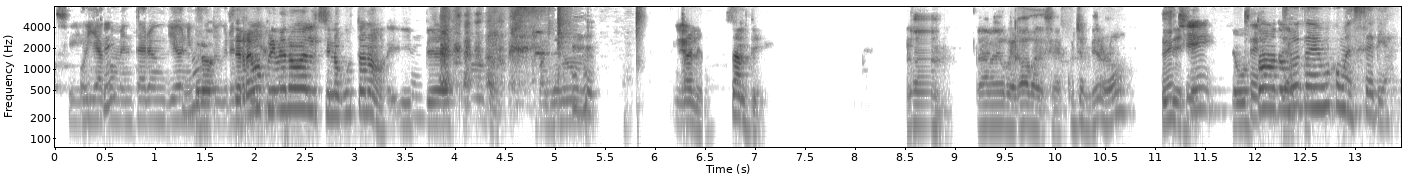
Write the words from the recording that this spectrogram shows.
Sí. ¿O ya Sí. comentaron guion y Pero fotografía? cerremos primero el si nos gusta o no. Y te para. Dale, Santi, Perdón, estaba medio pegado para que se me escuchan bien o no. Sí, Sí. ¿te gustó Sí. o no te Nosotros gustó? tenemos como en sepia.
